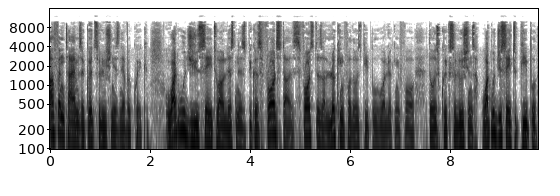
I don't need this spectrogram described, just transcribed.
oftentimes a good solution is never quick. What would you say to our listeners? Because fraudsters, fraudsters are looking for those people who are looking for those quick solutions. What would you say to people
